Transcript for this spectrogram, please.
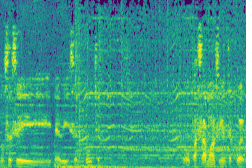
no sé si Eddie se escucha. O pasamos al siguiente juego.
